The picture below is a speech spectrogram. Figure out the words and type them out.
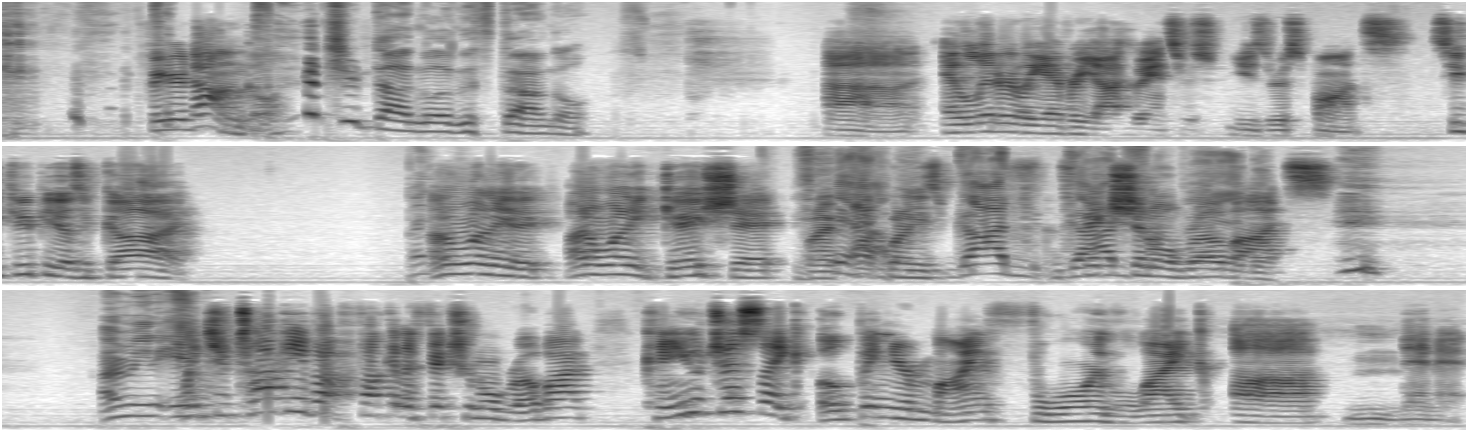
for your dongle. Put your dongle in this dongle. Uh, and literally every Yahoo Answers user response. C3PO is a guy. But- I don't want any. I don't want any gay shit when I Yeah, fuck one of these God, God fictional forbid. robots. I mean, it, Like you're talking about fucking a fictional robot. Can you just like open your mind for like a minute?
